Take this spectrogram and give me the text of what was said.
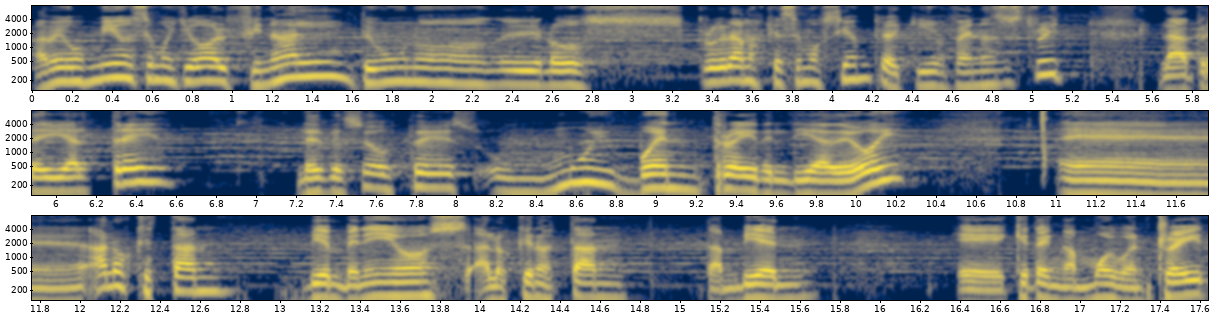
Amigos míos, hemos llegado al final de uno de los programas que hacemos siempre aquí en Finance Street, la previa al trade. Les deseo a ustedes un muy buen trade el día de hoy. Eh, a los que están, bienvenidos. A los que no están, también. Eh, que tengan muy buen trade.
